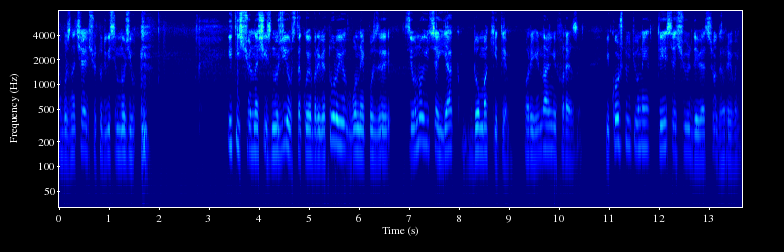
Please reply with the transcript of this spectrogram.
обозначає, що тут 8 ножів. І ті, що на 6 ножів з такою абревіатурою, вони позиціонуються як до макіти, оригінальні фрези. І коштують вони 1900 гривень.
